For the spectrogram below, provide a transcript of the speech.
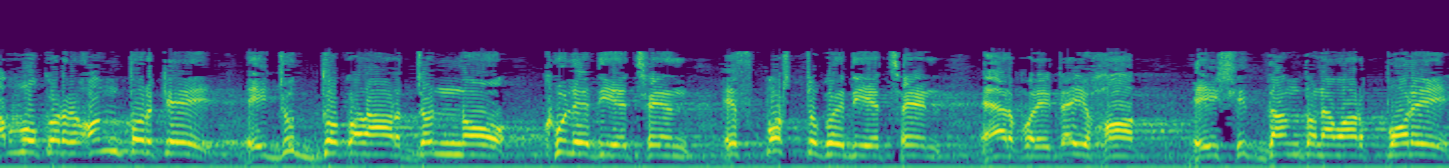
আবু বকরের অন্তরকে এই যুদ্ধ করার জন্য খুলে দিয়েছেন, স্পষ্ট করে দিয়েছেন। এরপর এটাই হক। এই সিদ্ধান্ত নেওয়ার পরে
